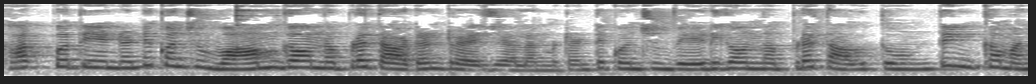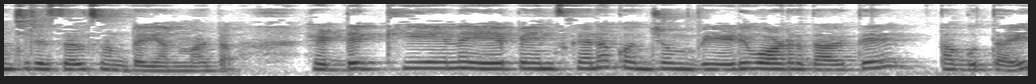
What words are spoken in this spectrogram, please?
కాకపోతే ఏంటంటే కొంచెం వామ్గా ఉన్నప్పుడే తాగడం ట్రై చేయాలన్నమాట. అంటే కొంచెం వేడిగా ఉన్నప్పుడే తాగుతూ ఉంటే ఇంకా మంచి రిజల్ట్స్ ఉంటాయి అనమాట హెడ్ అయినా ఏ పెయిన్స్కైనా కొంచెం వేడి వాటర్ తాగితే తగ్గుతాయి.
